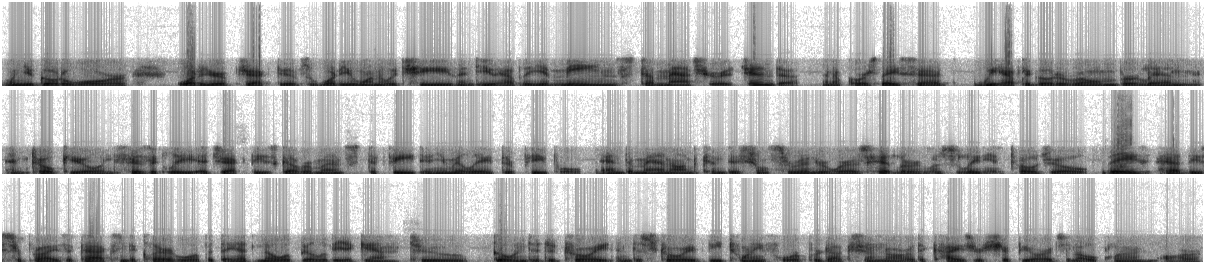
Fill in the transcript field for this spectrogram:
when you go to war what are your objectives what do you want to achieve and do you have the means to match your agenda? And of course they said we have to go to rome berlin and tokyo and physically eject these governments defeat and humiliate their people and demand unconditional surrender. Whereas hitler and mussolini and tojo they had these surprise attacks and declared war but they had no ability again to go into Detroit and destroy B 24 production or the Kaiser shipyards in Oakland or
